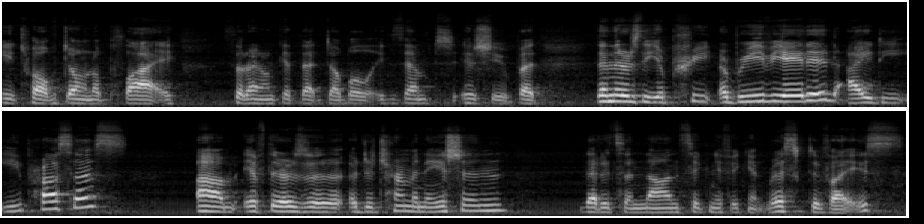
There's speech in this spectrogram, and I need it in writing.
812 don't apply so that I don't get that double exempt issue. But then there's the abbreviated IDE process. Um, if there's a, a determination that it's a non-significant risk device.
